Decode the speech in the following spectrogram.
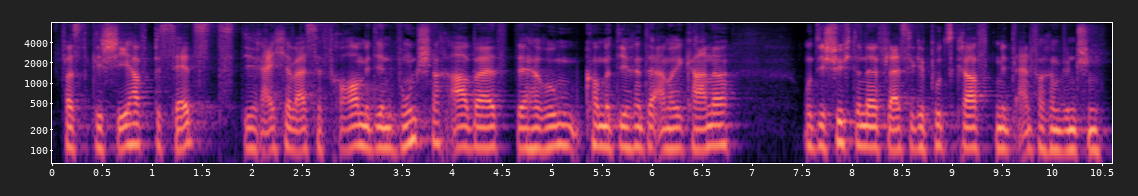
fast klischeehaft besetzt. Die reiche weiße Frau mit ihrem Wunsch nach Arbeit, der herumkommandierende Amerikaner und die schüchterne, fleißige Putzkraft mit einfachen Wünschen.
